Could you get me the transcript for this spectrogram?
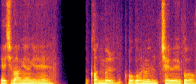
대시 방향에 건물, 그거는 제외고,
